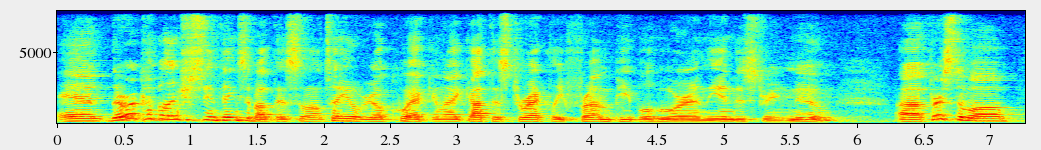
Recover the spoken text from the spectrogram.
And there are a couple interesting things about this, and I'll tell you real quick. And I got this directly from people who are in the industry new. Uh, first of all,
